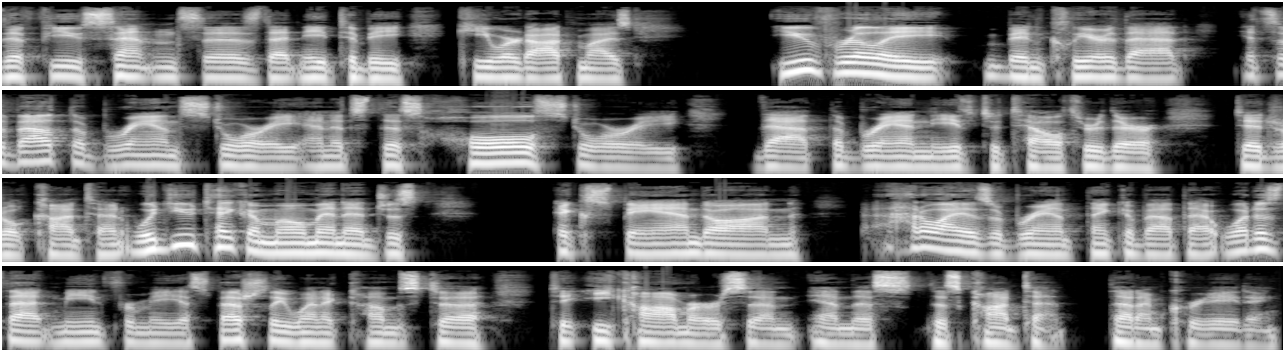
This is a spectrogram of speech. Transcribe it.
the few sentences that need to be keyword optimized. You've really been clear that it's about the brand story and it's this whole story that the brand needs to tell through their digital content. Would you take a moment and just expand on how do I as a brand think about that? What does that mean for me, especially when it comes to to e-commerce and and this this content that I'm creating?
